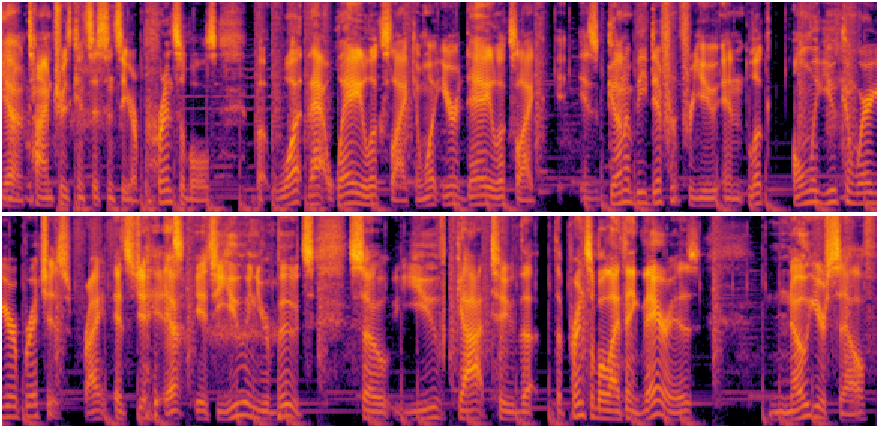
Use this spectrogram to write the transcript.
Yeah. know, time, truth, consistency are principles. But what that way looks like and what your day looks like is going to be different for you. And look, only you can wear your britches, right? It's just, it's, it's you and your boots. So you've got to the the principle I think there is know yourself,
